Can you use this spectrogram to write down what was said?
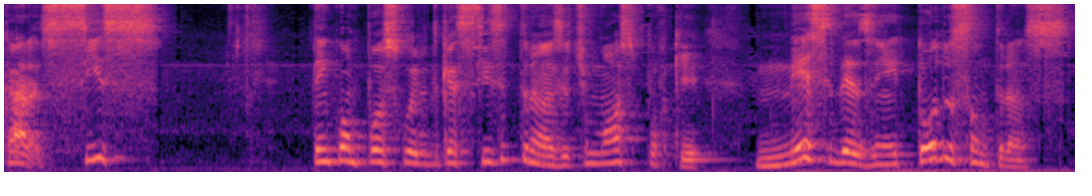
Cara, cis tem composto colorido que é cis e trans. Eu te mostro por quê. Nesse desenho aí todos são trans.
